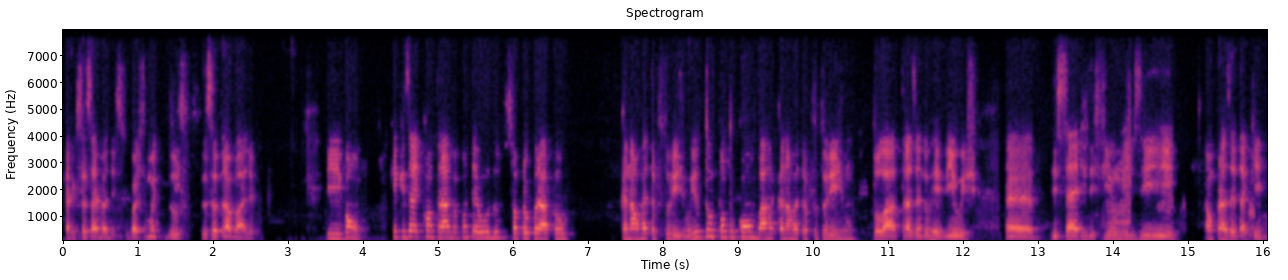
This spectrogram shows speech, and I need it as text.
Quero que você saiba disso. Gosto muito do, do seu trabalho. E, bom, quem quiser encontrar meu conteúdo, só procurar por canal Retrofuturismo. youtube.com.br canal Retrofuturismo. Estou lá trazendo reviews é, de séries, de filmes e é um prazer estar aqui.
